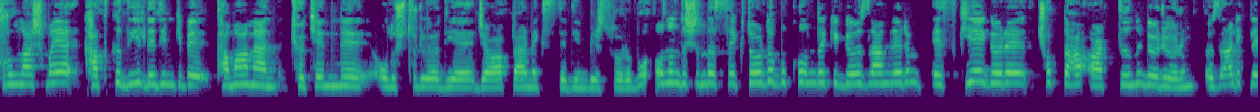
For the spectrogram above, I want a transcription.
kurumlaşmaya katkı değil dediğim gibi tamamen kökenini oluşturuyor diye cevap vermek istediğim bir soru bu. Onun dışında sektörde bu konudaki gözlemlerim eskiye göre çok daha arttığını görüyorum. Özellikle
